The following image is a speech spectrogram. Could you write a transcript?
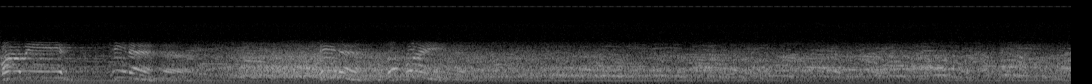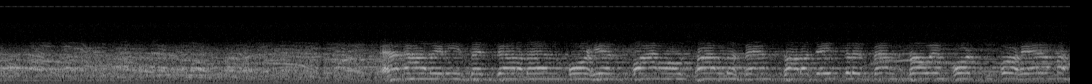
Bobby Heenan. Heenan, the brain. And now, ladies and gentlemen, for his final title defense on a date that has been so important for him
